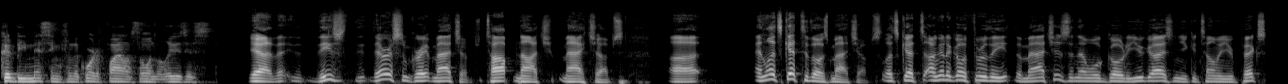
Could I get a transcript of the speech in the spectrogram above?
could be missing from the quarterfinals, the one that loses. Yeah, these there are some great matchups, top notch matchups. Uh, and let's get to those matchups. Let's get. To, I'm going to go through the the matches, and then we'll go to you guys, and you can tell me your picks.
